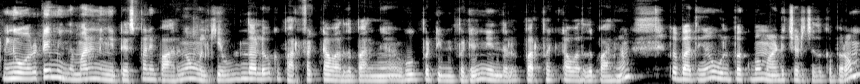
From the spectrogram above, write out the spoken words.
நீங்கள் ஒரு டைம் இந்த மாதிரி நீங்கள் டெஸ்ட் பண்ணி பாருங்கள் உங்களுக்கு எந்த அளவுக்கு பர்ஃபெக்டாக வருது பாருங்கள் ஊப்பட்டி விப்பட்டி வந்து எந்த அளவுக்கு பர்ஃபெக்டாக வருது பாருங்கள் இப்போ பார்த்தீங்கன்னா உள்பக்கமாக மடிச்சு அடிச்சதுக்கப்புறம்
